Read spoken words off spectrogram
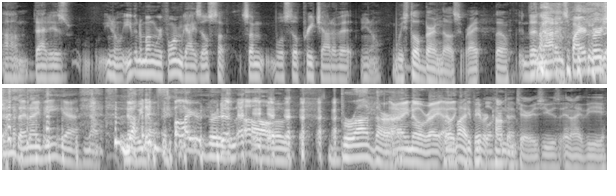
Um, that is, you know, even among Reform guys, they'll some will still preach out of it. You know, we still burn those, right? Though the not inspired version, the NIV. Yeah, no, no, we don't. Inspired version. Oh, brother. I know, right? I like my to give people favorite a hard time. commentaries use NIV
